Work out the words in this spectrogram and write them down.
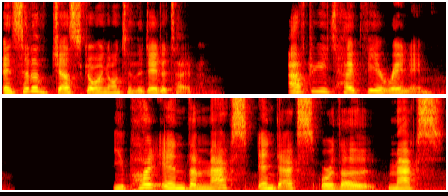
instead of just going onto the data type, after you type the array name, you put in the max index or the max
